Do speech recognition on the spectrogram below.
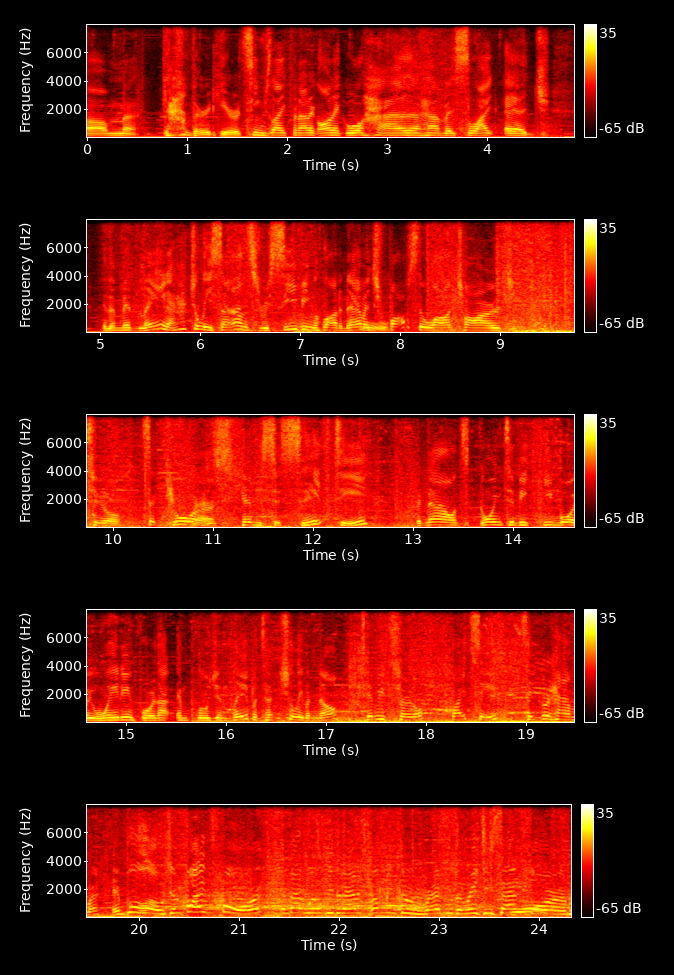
um, gathered here, it seems like Fnatic Onyx will ha have a slight edge in the mid lane. Actually, Sanz receiving a lot of damage. Ooh. Pops the wild charge to secure him to safety. But now it's going to be Kiboy waiting for that implosion play potentially. But no, it's going to be Turtle. Quite safe. Sacred Hammer. Implosion finds four. And that will be the damage coming through. Red with the Raging Sandstorm.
